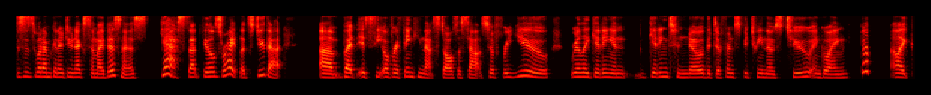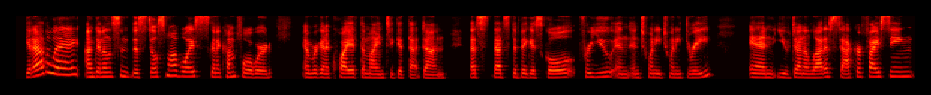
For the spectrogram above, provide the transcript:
this is what I'm going to do next in my business. Yes, that feels right. Let's do that. Um, but it's the overthinking that stalls us out. So for you, really getting and getting to know the difference between those two and going, boop, like get out of the way. I'm going to listen to this still small voice is going to come forward and we're going to quiet the mind to get that done. That's that's the biggest goal for you in in 2023 and you've done a lot of sacrificing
